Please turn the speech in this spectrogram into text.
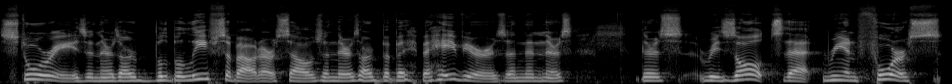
stories and there's our b- beliefs about ourselves and there's our b- behaviors and then there's there's results that reinforce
